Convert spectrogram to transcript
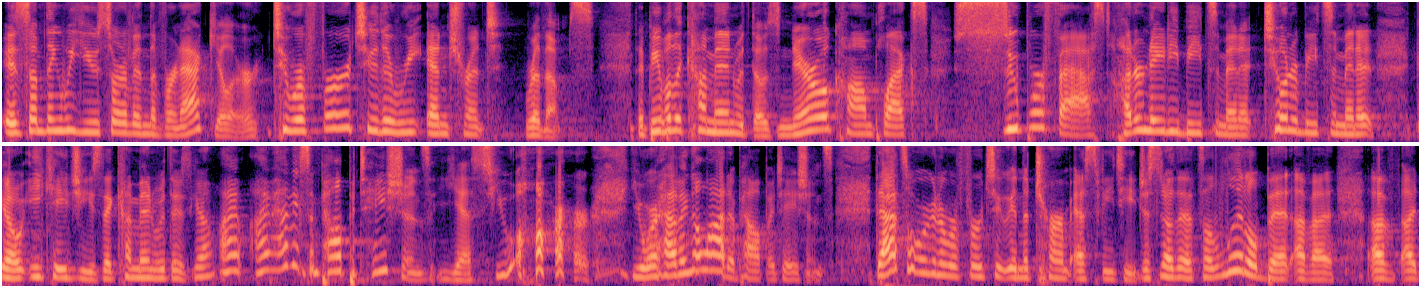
is something we use sort of in the vernacular to refer to the reentrant rhythms. The people that come in with those narrow, complex, super fast, 180 beats a minute, 200 beats a minute, you know, EKGs, they come in with this, you know, I'm, I'm having some palpitations. Yes, you are. You are having a lot of palpitations. That's what we're going to refer to in the term SVT. Just know that it's a little bit of, a, of an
